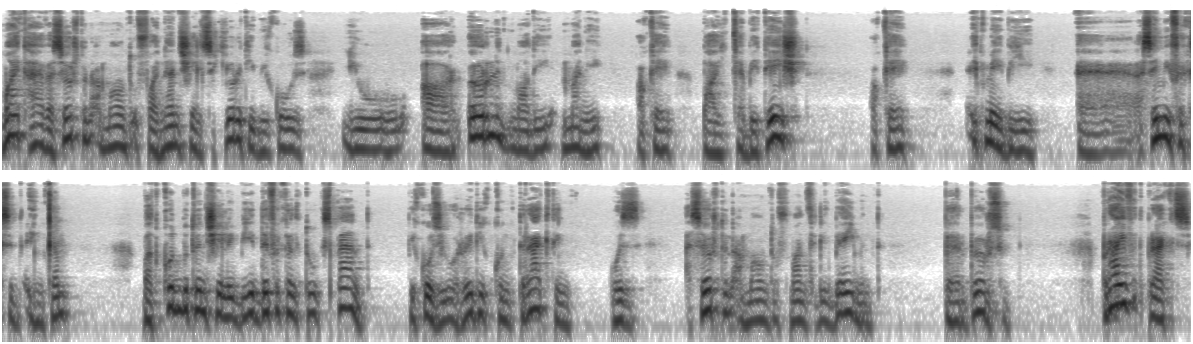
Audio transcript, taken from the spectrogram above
might have a certain amount of financial security because you are earning money, money, okay, by capitation. Okay, it may be uh, a semi-fixed income, but could potentially be difficult to expand because you're already contracting with a certain amount of monthly payment per person. Private practice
